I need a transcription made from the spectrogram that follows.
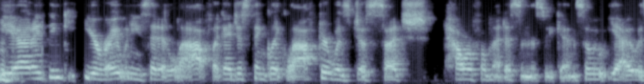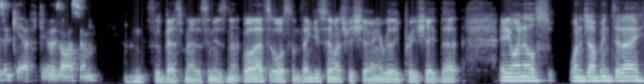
yeah and i think you're right when you said it laugh. Like i just think like laughter was just such powerful medicine this weekend. So yeah it was a gift. It was awesome. It's the best medicine isn't it? Well that's awesome. Thank you so much for sharing. I really appreciate that. Anyone else want to jump in today?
